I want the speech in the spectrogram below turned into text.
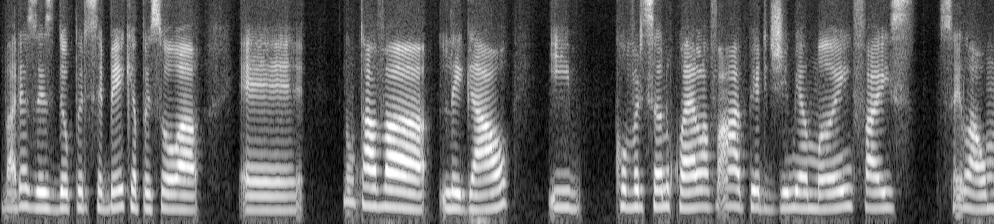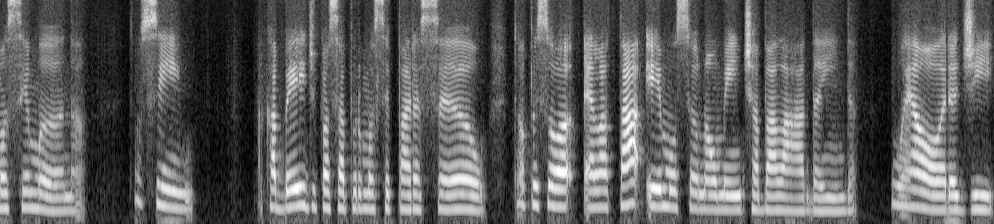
várias vezes de eu perceber que a pessoa é, não estava legal e conversando com ela, ah, perdi minha mãe faz, sei lá, uma semana. Então, assim, acabei de passar por uma separação. Então a pessoa ela tá emocionalmente abalada ainda. Não é a hora de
